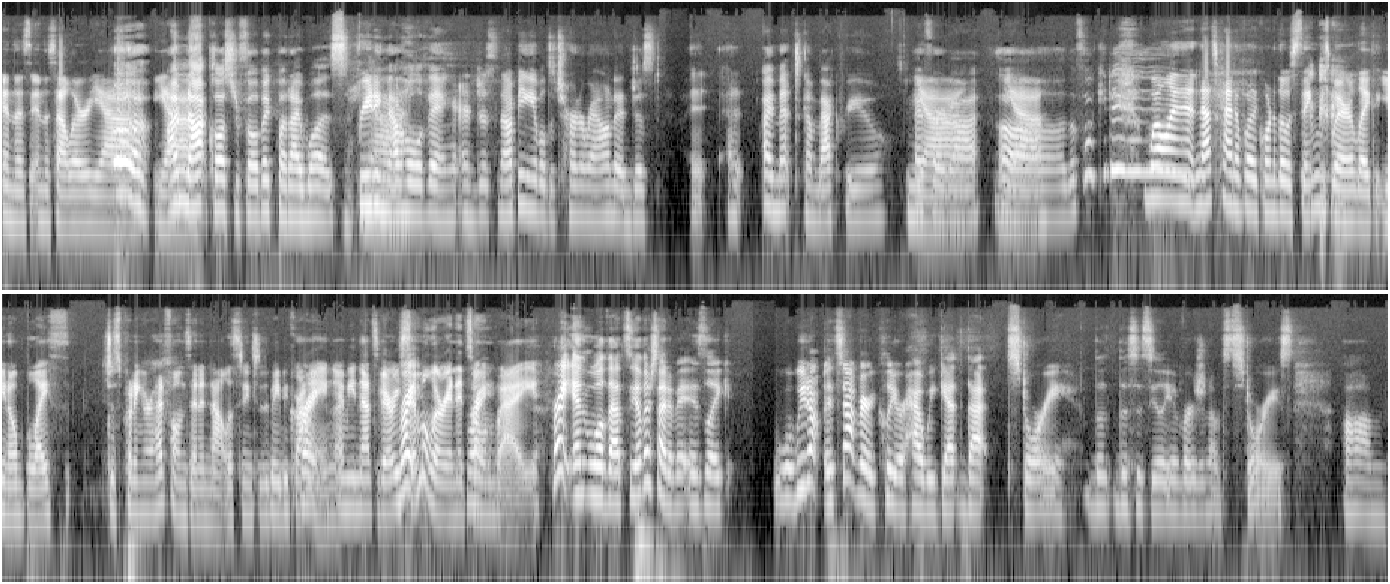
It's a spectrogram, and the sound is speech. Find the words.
in this in the cellar yeah Ugh, yeah I'm not claustrophobic, but I was reading Yeah. that whole thing and just not being able to turn around and just. I, I meant to come back for you. I Yeah. forgot. Yeah. Uh, the fuck you did. well and, and that's kind of like one of those things where like you know blythe just putting her headphones in and not listening to the baby crying i mean that's very Right. similar in its Right. own way Right, and well, that's the other side of it is like, well, we don't. It's not very clear how we get that story, the the Cecilia version of stories, um,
